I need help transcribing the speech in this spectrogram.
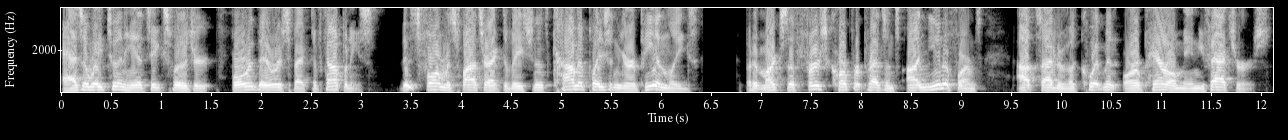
as a way to enhance the exposure for their respective companies. This form of sponsor activation is commonplace in European leagues, but it marks the first corporate presence on uniforms outside of equipment or apparel manufacturers.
